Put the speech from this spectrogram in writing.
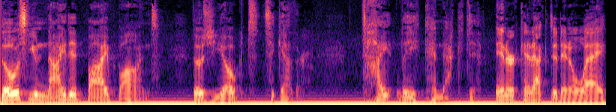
those united by bond those yoked together, tightly connected, interconnected in a way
